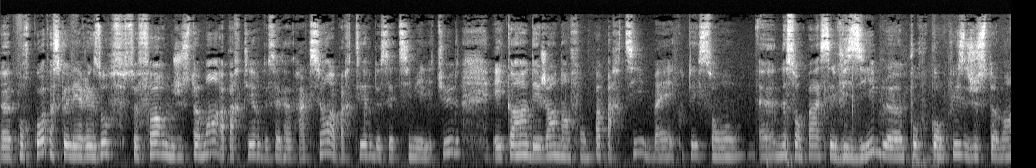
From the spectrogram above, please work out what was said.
Euh, pourquoi? Parce que les réseaux se forment justement à partir de cette attraction, à partir de cette similitude. Et quand des gens n'en font pas partie, ben écoutez, sont, euh, ne sont pas assez visibles pour qu'on puisse justement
